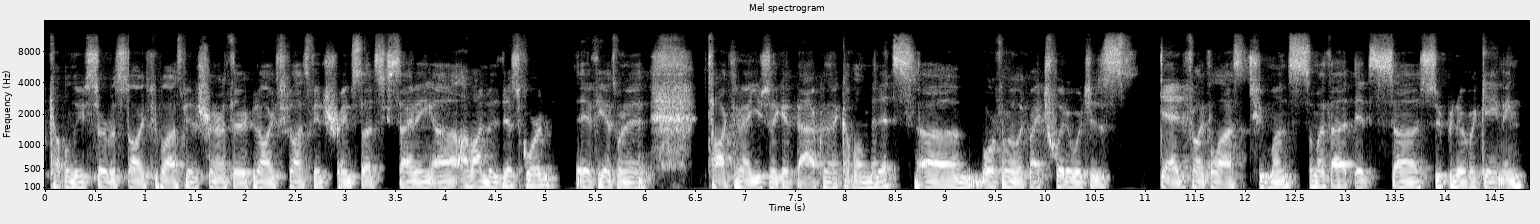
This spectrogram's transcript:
a couple new service dogs. People ask me to train our therapy dogs. People ask me to train, so that's exciting. Uh, I'm on the Discord. If you guys want to talk to me, I usually get back within a couple of minutes. Um, or if you want to look at my Twitter, which is dead for like the last two months, something like that. It's uh, Supernova Gaming.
